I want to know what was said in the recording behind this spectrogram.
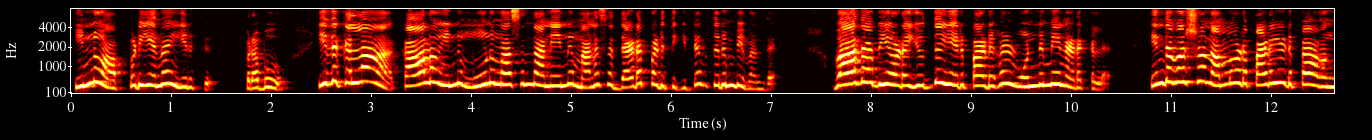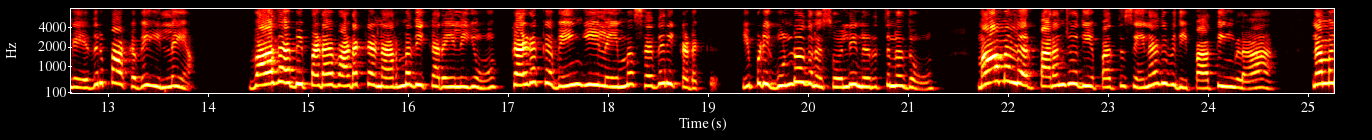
இன்னும் அப்படியே தான் இருக்கு. பிரபு இதுக்கெல்லாம் காலம் இன்னும் மூணு மாசம் தானேன்னு மனசை தடப்படுத்திக்கிட்டு திரும்பி வந்தேன். வாதாபியோட யுத்த ஏற்பாடுகள் ஒண்ணுமே நடக்கல. இந்த வருஷம் நம்மோட படையெடுப்பை அவங்க எதிர்பார்க்கவே இல்லையாம். வாதாபி பட வடக்க நர்மதி கரையிலையும் கிழக்க வேங்கியிலையுமா செதறி கிடக்கு. இப்படி குண்டோதனை சொல்லி நிறுத்தினதும் மாமல்லர் பரஞ்சோதிய பார்த்து சேனாதிபதி பாத்தீங்களா நம்ம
